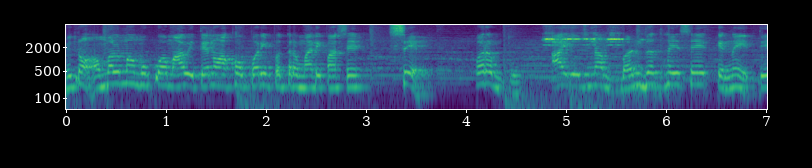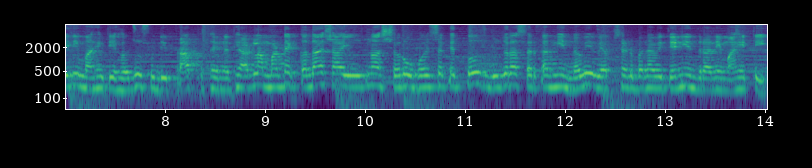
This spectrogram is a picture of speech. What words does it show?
મિત્રો, અમલમાં મૂકવામાં આવી તેનો આખો પરિપત્ર મારી પાસે છે. પરંતુ આ યોજના બંધ થઈ છે કે નહીં તેની માહિતી હજુ સુધી પ્રાપ્ત થઈ નથી. આટલા માટે કદાચ આ યોજના શરૂ હોઈ શકે તો જ ગુજરાત સરકારની નવી વેબસાઇટ બનાવી તેની અંદર માહિતી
